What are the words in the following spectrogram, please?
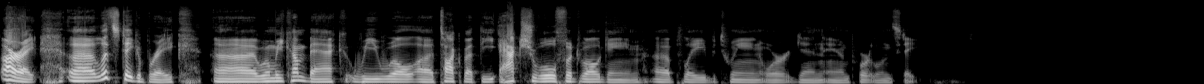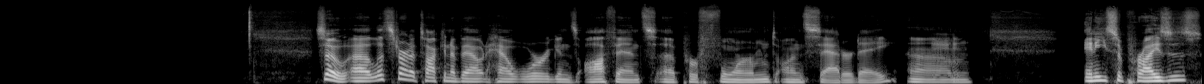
All right, uh, let's take a break. Uh, when we come back, we will uh, talk about the actual football game uh, played between Oregon and Portland State. So uh, let's start out talking about how Oregon's offense uh, performed on Saturday. Mm-hmm. Um, mm-hmm. Any surprises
